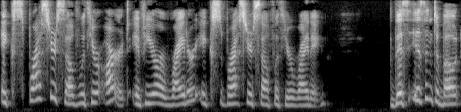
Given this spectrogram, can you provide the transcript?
express yourself with your art. If you're a writer, express yourself with your writing. This isn't about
